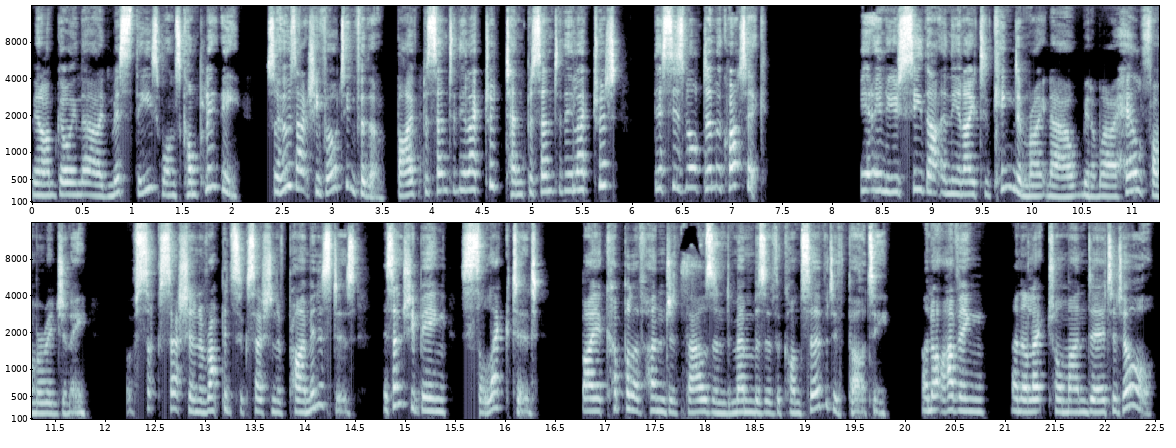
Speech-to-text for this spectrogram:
You know, I'm going there, I'd missed these ones completely. So who's actually voting for them? 5% of the electorate? 10% of the electorate? This is not democratic. You know, you see that in the United Kingdom right now, you know, where I hail from originally of succession, a rapid succession of prime ministers, essentially being selected by a couple of hundred thousand members of the Conservative Party are not having an electoral mandate at all,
